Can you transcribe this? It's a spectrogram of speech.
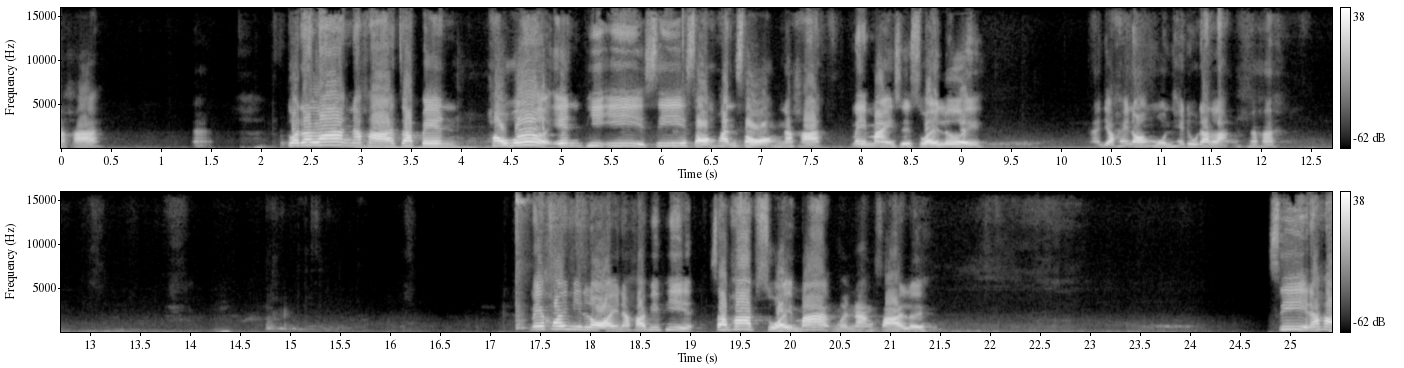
นะคะตัวด้านล่างนะคะจะเป็น Power NPE C 2002นะคะ ใหม่ๆ สวยๆ เลย เดี๋ยวให้น้องหมุนให้ดูด้านหลังนะคะ ไม่ค่อยมีรอยนะคะพี่ๆ สภาพสวยมากเหมือนนางฟ้าเลย C นะคะ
